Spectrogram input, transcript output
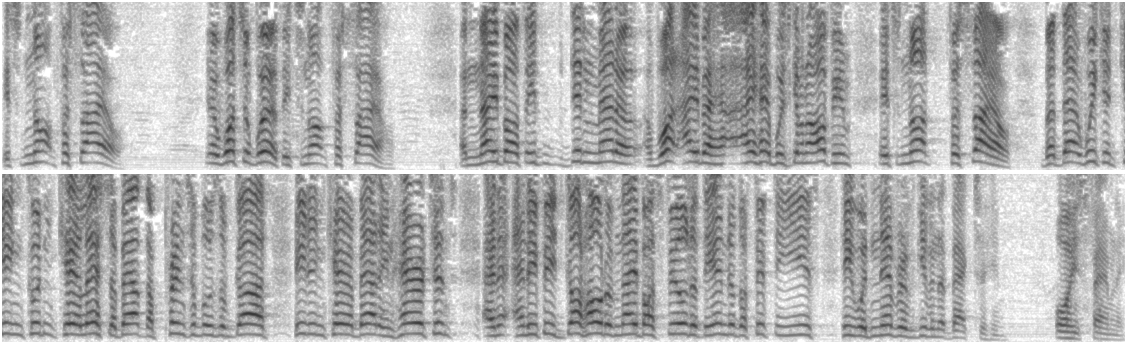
It's not for sale. You know, what's it worth? It's not for sale. And Naboth, it didn't matter what Ahab was going to offer him, it's not for sale. But that wicked king couldn't care less about the principles of God. He didn't care about inheritance. And, and if he'd got hold of Naboth's field at the end of the 50 years, he would never have given it back to him or his family.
